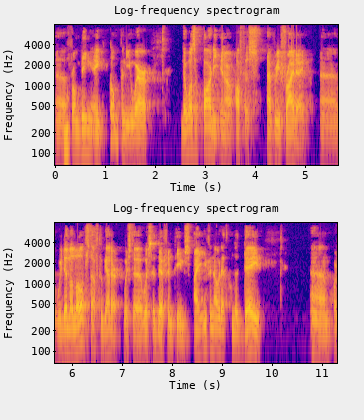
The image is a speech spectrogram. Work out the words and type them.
uh, from being a company where there was a party in our office every Friday. Uh, we did a lot of stuff together with the with the different teams. I even know that on the day um, or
